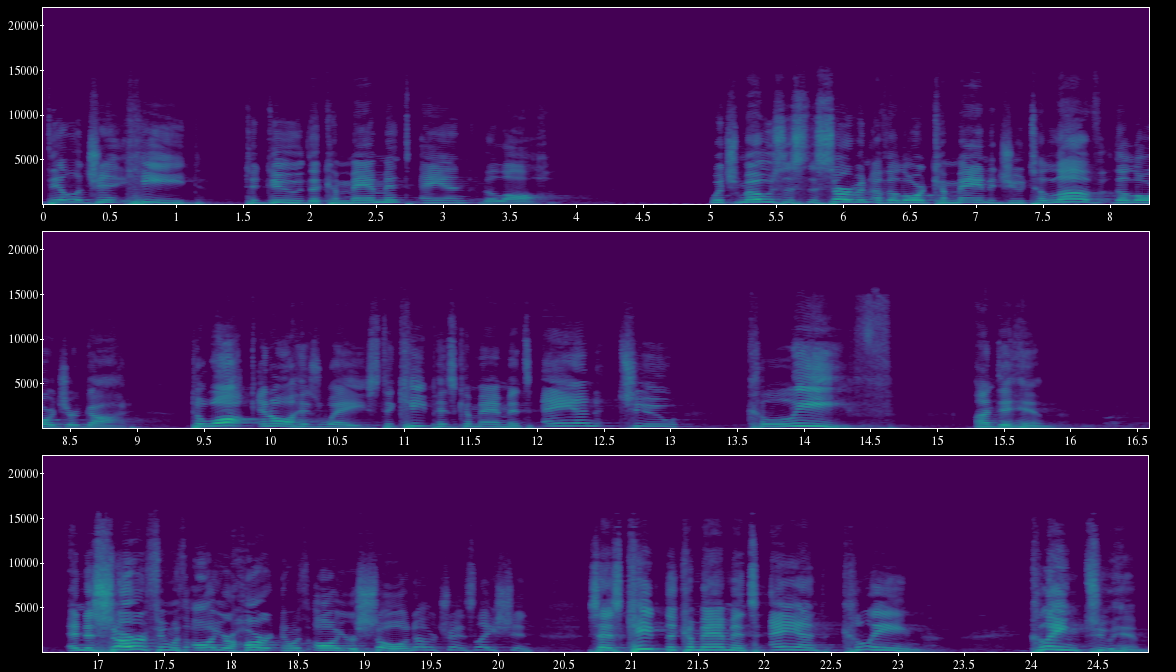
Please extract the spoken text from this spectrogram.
diligent heed to do the commandment and the law which Moses, the servant of the Lord, commanded you to love the Lord your God, to walk in all his ways, to keep his commandments, and to cleave unto him, and to serve him with all your heart and with all your soul. Another translation says, Keep the commandments and cling. Cling to him.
